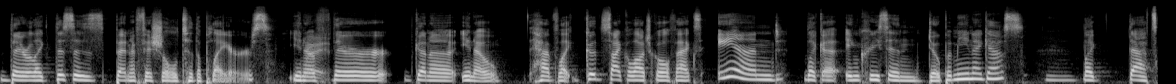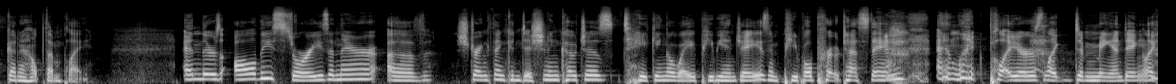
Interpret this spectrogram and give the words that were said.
they're like, this is beneficial to the players. You know, if they're gonna, you know, have like good psychological effects and like a increase in dopamine, I guess, like that's gonna help them play. And there's all these stories in there of strength and conditioning coaches taking away PB&Js and people protesting and like players like demanding like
